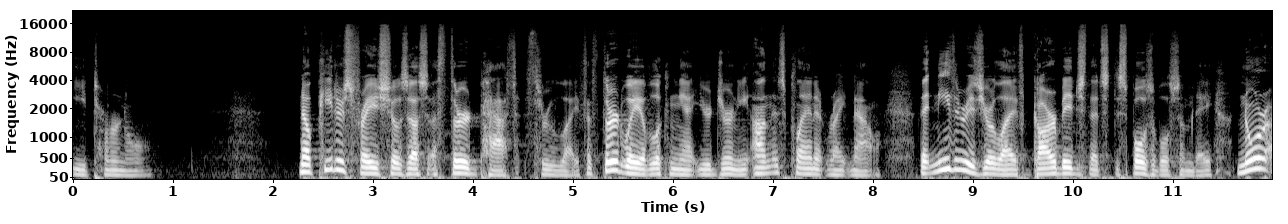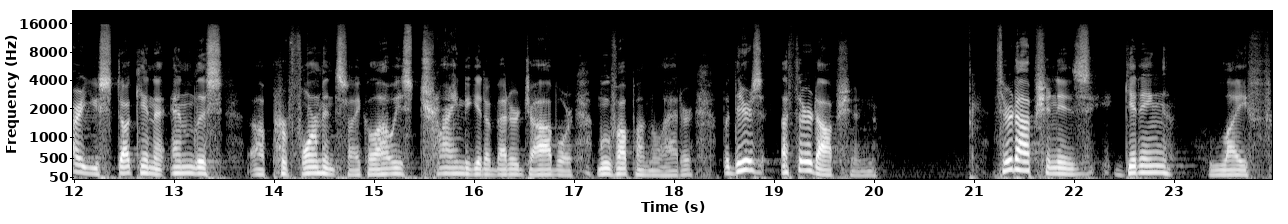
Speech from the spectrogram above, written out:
eternal. Now, Peter's phrase shows us a third path through life, a third way of looking at your journey on this planet right now. That neither is your life garbage that's disposable someday, nor are you stuck in an endless uh, performance cycle, always trying to get a better job or move up on the ladder. But there's a third option. Third option is getting life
